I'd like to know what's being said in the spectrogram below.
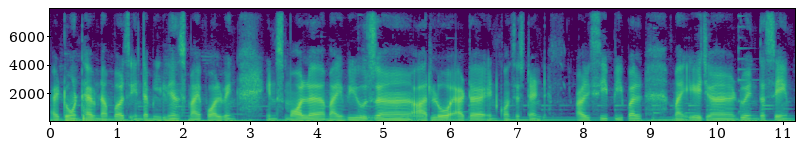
I don't have numbers in the millions. My following in small uh, my views uh, are low at uh, inconsistent. I see people my age uh, doing the same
